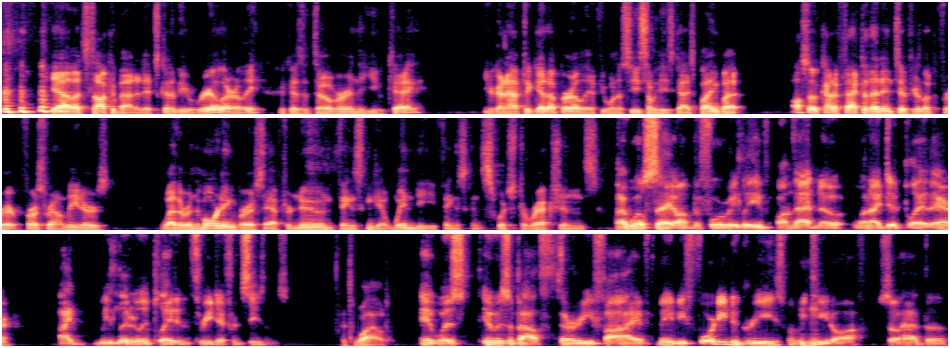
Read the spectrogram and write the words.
yeah, let's talk about it. It's going to be real early because it's over in the UK. You're going to have to get up early if you want to see some of these guys playing, but also kind of factor that into if you're looking for first round leaders, weather in the morning versus afternoon. Things can get windy, things can switch directions. I will say on before we leave, on that note, when I did play there, I we literally played in three different seasons. It's wild. It was it was about 35, maybe 40 degrees when we Mhm. teed off. So had the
